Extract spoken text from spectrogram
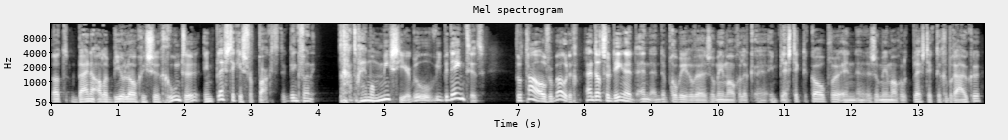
dat bijna alle biologische groenten in plastic is verpakt. Ik denk van, het gaat toch helemaal mis hier? Ik bedoel, wie bedenkt het? Totaal overbodig. Nou, dat soort dingen. En, en dan proberen we zo min mogelijk eh, in plastic te kopen en zo min mogelijk plastic te gebruiken.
